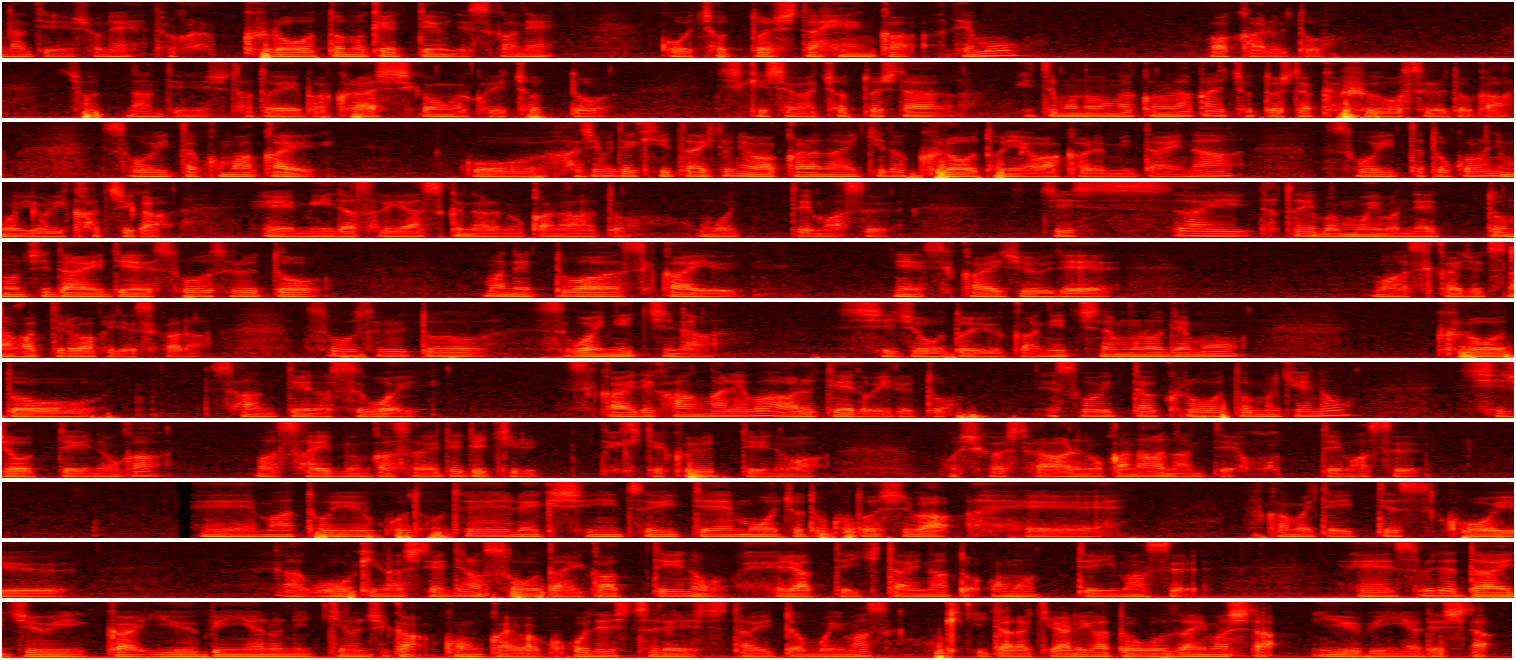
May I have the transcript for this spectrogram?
何て言うんでしょうね。だからクロート向けっていうんですかね。こうちょっとした変化でも分かると。ちょなて言うんでしょう。例えばクラシック音楽でちょっと指揮者がちょっとしたいつもの音楽の中でちょっとした工夫をするとかそういった細かいこう初めて聞いた人には分からないけど玄人には分かるみたいなそういったところにもより価値が、えー、見出されやすくなるのかなと思ってます。実際例えばもう今ネットの時代でそうするとまあ、ネットは世界、ね、世界中で、まあ、世界中つながってるわけですからそうするとすごいニッチな市場というかニッチなものでもクロードさんっていうのはすごい世界で考えればある程度いるとでそういったクロード向けの市場っていうのが、まあ、細分化されてできるできてくるっていうのはもしかしたらあるのかななんて思ってます。えー、まあということで歴史についてもうちょっと今年は、えー、深めていってこういう大きな視点での壮大化っていうのをやっていきたいなと思っています。えー、それでは第11回郵便屋の日記の時間今回はここで失礼したいと思います。お聴きいただきありがとうございました。郵便屋でした。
